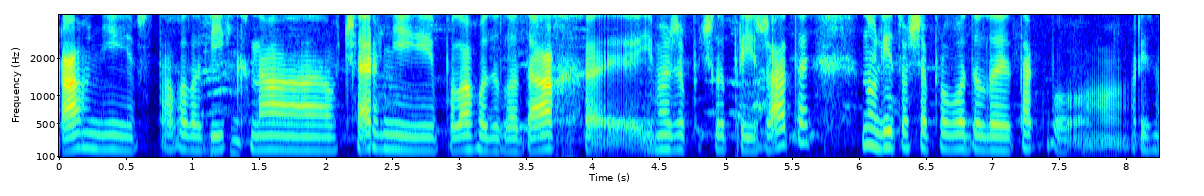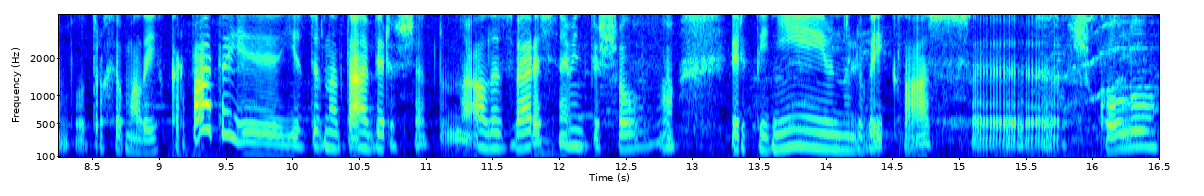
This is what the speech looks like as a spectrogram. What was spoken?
травні, вставила вікна в червні, полагодила дах, е, і ми вже почали приїжджати. Ну, літо ще проводили так, бо різно було трохи мали і в Карпати, їздив на табір ще. Але з вересня він пішов в Ірпіні в нульовий клас е, в школу.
